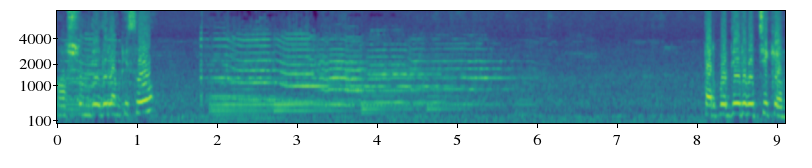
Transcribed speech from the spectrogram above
মাশরুম দিয়ে দিলাম কিছু। তারপর দিয়ে দেবো চিকেন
